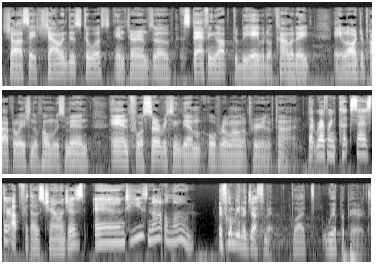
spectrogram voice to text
shall I say, challenges to us in terms of staffing up to be able to accommodate a larger population of homeless men and for servicing them over a longer period of time. But Reverend Cook says they're up for those challenges, and he's not alone. It's going to be an adjustment, but we're prepared.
